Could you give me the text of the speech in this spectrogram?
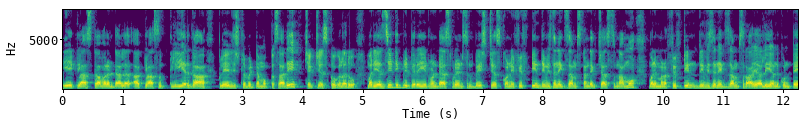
ఏ క్లాస్ కావాలంటే ఆ ఆ క్లాసు క్లియర్గా ప్లేలిస్ట్లో పెట్టాం. ఒక్కసారి చెక్ చేసుకోగలరు. మరి ఎస్జిటి ప్రిపేర్ అయ్యేటువంటి ఆస్పిరెంట్స్ని బేస్ చేసుకొని ఫిఫ్టీన్ రివిజన్ ఎగ్జామ్స్ కండక్ట్ చేస్తున్నాము. మరి మన ఫిఫ్టీన్ రివిజన్ ఎగ్జామ్స్ రాయాలి అనుకుంటే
